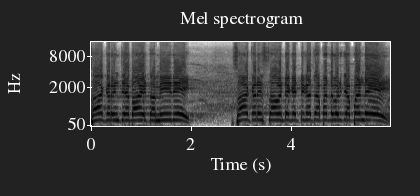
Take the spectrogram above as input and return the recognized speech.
సహకరించే బాధ్యత మీది. సహకరిస్తామంటే గట్టిగా చెప్పండి కూడా చెప్పండి.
